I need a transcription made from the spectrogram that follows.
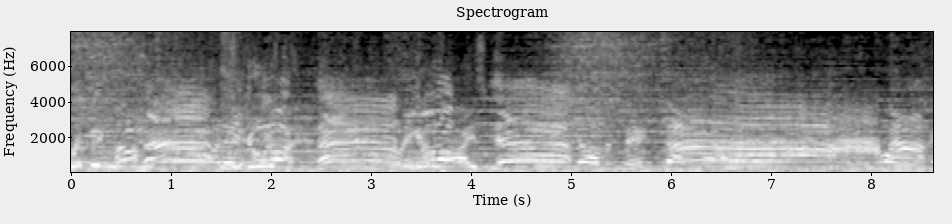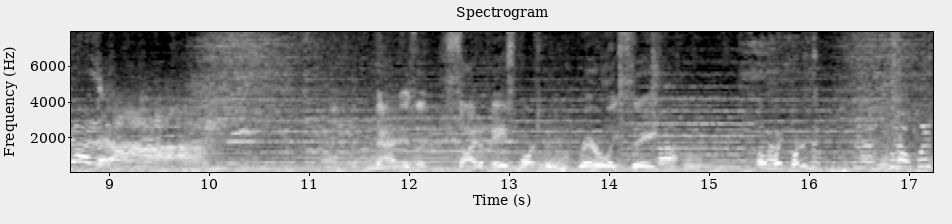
Ripping the ah. eyes. Ah. That is a side of Ace Marksman you rarely see. Ah. Oh, wait, what is it? Ah. Come on, ah, wait.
